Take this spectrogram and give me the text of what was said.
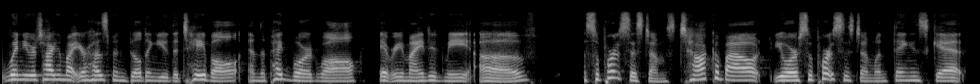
When you were talking about your husband building you the table and the pegboard wall, it reminded me of support systems. Talk about your support system when things get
